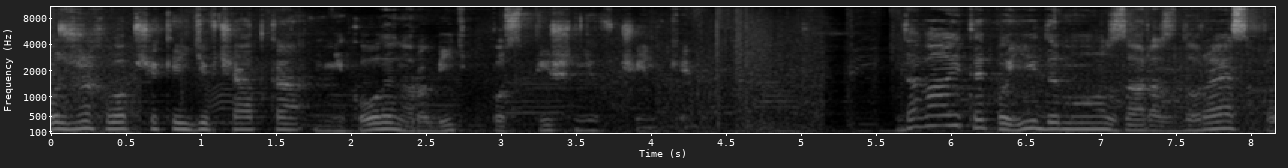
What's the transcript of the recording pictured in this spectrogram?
Отже, хлопчики і дівчатка, ніколи не робіть поспішні вчинки. Давайте поїдемо зараз до респу,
